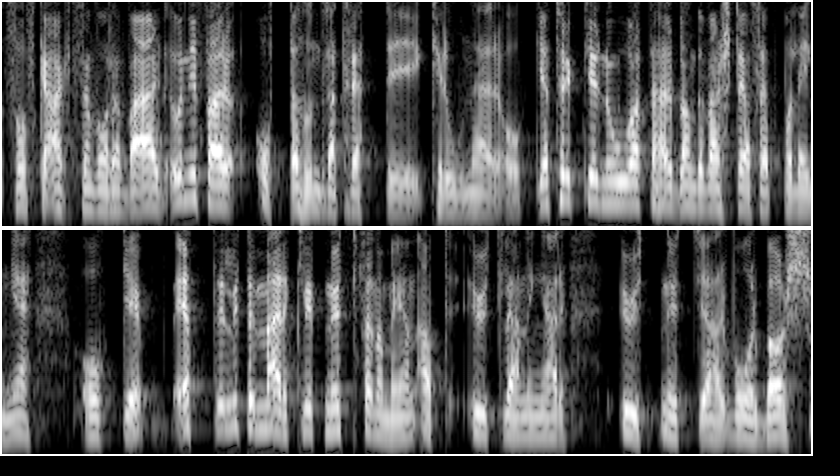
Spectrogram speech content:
så ska aktien vara värd ungefär 830 kronor. Och jag tycker nog att det här är bland det värsta jag sett på länge. Och ett lite märkligt nytt fenomen att utlänningar utnyttjar vår börs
